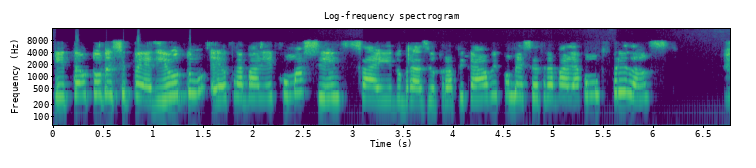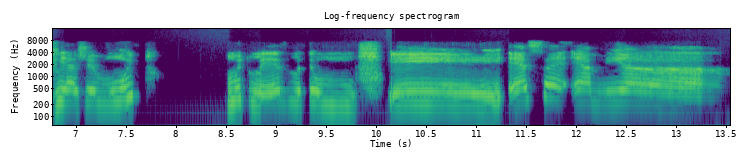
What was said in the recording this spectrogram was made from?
Então, todo esse período eu trabalhei como assim, saí do Brasil tropical e comecei a trabalhar como freelance. Viajei muito, muito mesmo. Tenho... E essa é a minha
